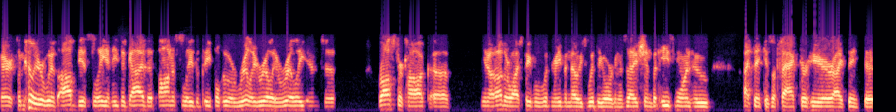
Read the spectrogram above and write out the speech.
very familiar with, obviously, and he's a guy that honestly, the people who are really, really, really into roster talk, uh, you know, otherwise people wouldn't even know he's with the organization. But he's one who I think is a factor here. I think that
